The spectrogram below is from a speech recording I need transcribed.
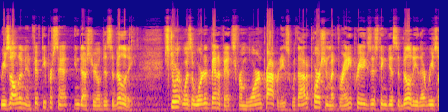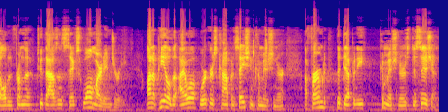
resulted in 50% industrial disability. Stewart was awarded benefits from Warren Properties without apportionment for any pre existing disability that resulted from the 2006 Walmart injury. On appeal, the Iowa Workers' Compensation Commissioner affirmed the deputy commissioner's decision.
